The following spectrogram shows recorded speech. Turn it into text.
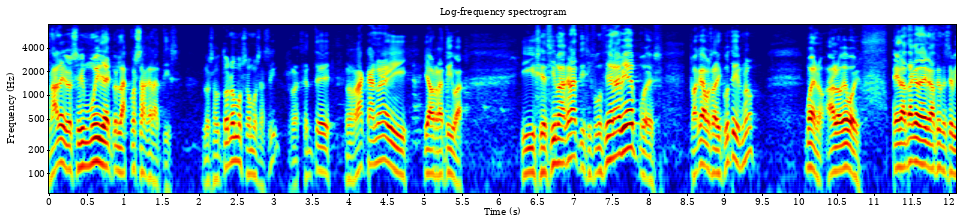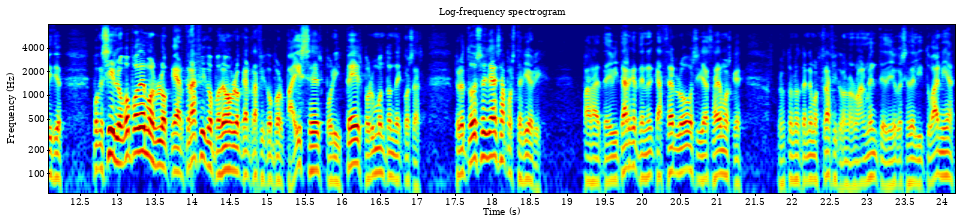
¿vale? Yo soy muy de las cosas gratis. Los autónomos somos así, gente rácana y, ahorrativa. Y si encima es gratis y funciona bien, pues, ¿para qué vamos a discutir, no? Bueno, a lo que voy. El ataque de agregación de servicio. Porque sí, luego podemos bloquear tráfico, podemos bloquear tráfico por países, por IPs, por un montón de cosas. Pero todo eso ya es a posteriori, para evitar que tener que hacerlo, si ya sabemos que nosotros no tenemos tráfico normalmente, de, que sé, de Lituania,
